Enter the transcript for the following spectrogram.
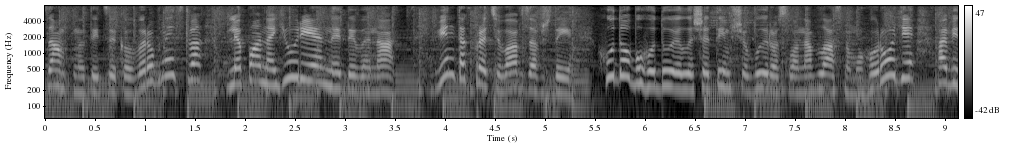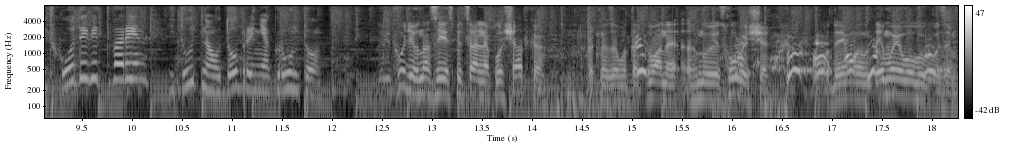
замкнутий цикл виробництва для пана Юрія не дивина. Він так працював завжди. Худобу годує лише тим, що виросло на власному городі, а відходи від тварин йдуть на удобрення ґрунту. До відходів у нас є спеціальна площадка, так називаємо так зване гноєсховище, де ми, де ми його вивозимо.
